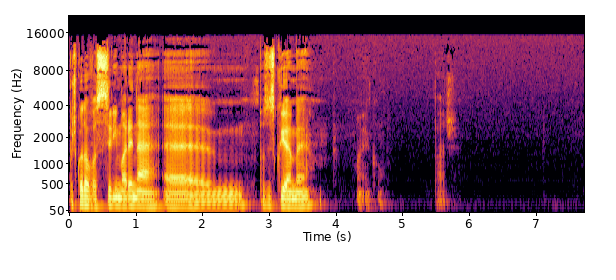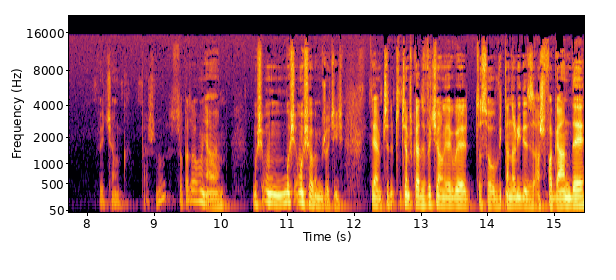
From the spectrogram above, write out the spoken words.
przykładowo z syli marynę pozyskujemy ojejku, patrz wyciąg, patrz, no, zapomniałem. Musi, mus, musiałbym rzucić. Nie wiem, czy, czy, czy na przykład wyciąg, jakby to są witanolidy z ashwagandy,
